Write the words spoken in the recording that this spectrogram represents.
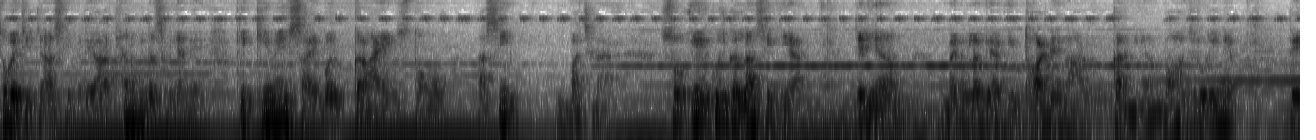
ਸੋ ਇਹ ਚੀਜ਼ਾਂ ਅਸੀਂ ਵਿਦਿਆਰਥੀਆਂ ਨੂੰ ਵੀ ਦੱਸਣੀਆਂ ਨੇ ਕਿ ਕਿਵੇਂ ਸਾਈਬਰ ਕ੍ਰਾਈਮਸ ਤੋਂ ਅਸੀਂ ਬਚਣਾ ਹੈ। ਸੋ ਇਹ ਕੁਝ ਗੱਲਾਂ ਸੀਗੀਆਂ ਜਿਹੜੀਆਂ ਮੈਨੂੰ ਲੱਗਿਆ ਕਿ ਤੁਹਾਡੇ ਨਾਲ ਕਰਨੀਆਂ ਬਹੁਤ ਜ਼ਰੂਰੀ ਨੇ। ਤੇ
